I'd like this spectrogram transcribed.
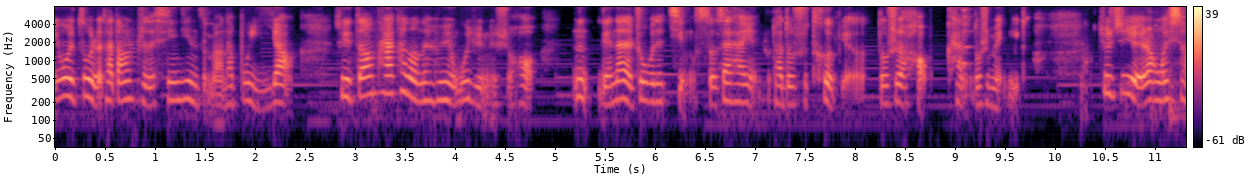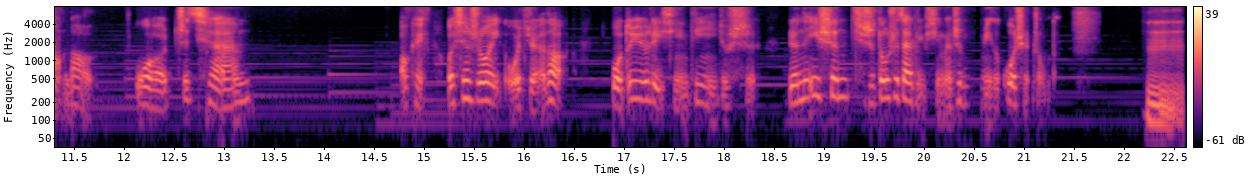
因为作者他当时的心境怎么样，他不一样，所以当他看到那片乌云的时候。那连带的周围的景色，在他眼中，他都是特别的，都是好看的，都是美丽的。就这也让我想到，我之前，OK，我先说一个，我觉得我对于旅行定义就是，人的一生其实都是在旅行的这么一个过程中的。嗯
